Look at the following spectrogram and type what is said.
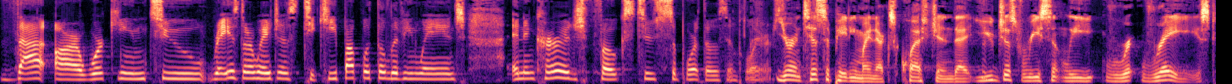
that are working to raise their wages, to keep up with the living wage, and encourage folks to support those employers. You're anticipating my next question that you just recently r- raised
